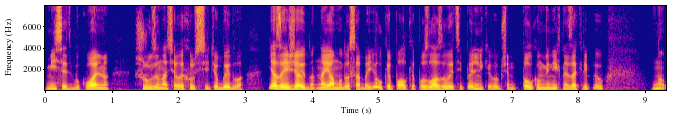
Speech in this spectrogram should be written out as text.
місяць буквально шрузи почали хрустіти обидва. Я заїжджаю на яму до себе, йолки-палки, позлазили ці пильники, в общем, толком він їх не закріпив. Ну,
